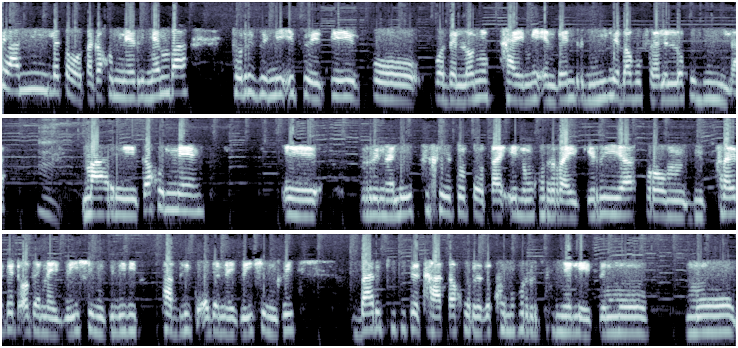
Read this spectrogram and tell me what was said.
re amile tota ka gonne remember tourism e tswetse for for the longest time and then re nnile ba bofelelo go bula Mm. mare ka gonne eh re na le tshegetso tota e leng gore ra e kry-a from the private organizations le di-public organizations ba re thusitse thata gore re kgone gore re phunyeletse mo mo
